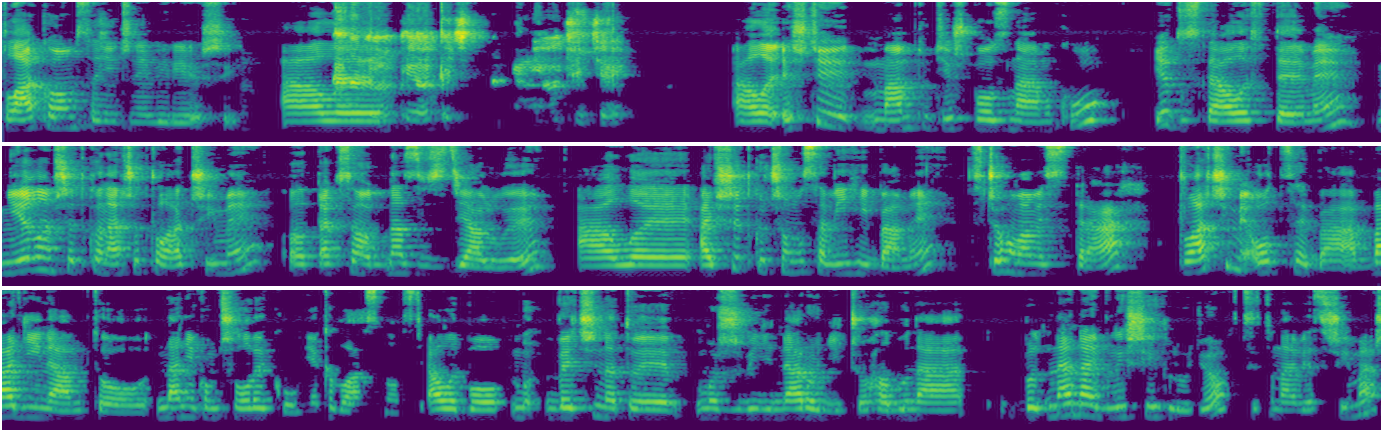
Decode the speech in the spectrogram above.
tlakom sa nič nevyrieši. Ale... Určite. Ale ešte mám tu tiež poznámku, je to stále v téme. Nie len všetko, na čo tlačíme, tak sa od nás vzdialuje, ale aj všetko, čomu sa vyhýbame, z čoho máme strach, tlačíme od seba a vadí nám to na niekom človeku, nejaká vlastnosť. Alebo väčšina to je, môžeš vidieť na rodičoch alebo na, na najbližších ľuďoch, si to najviac všímaš,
